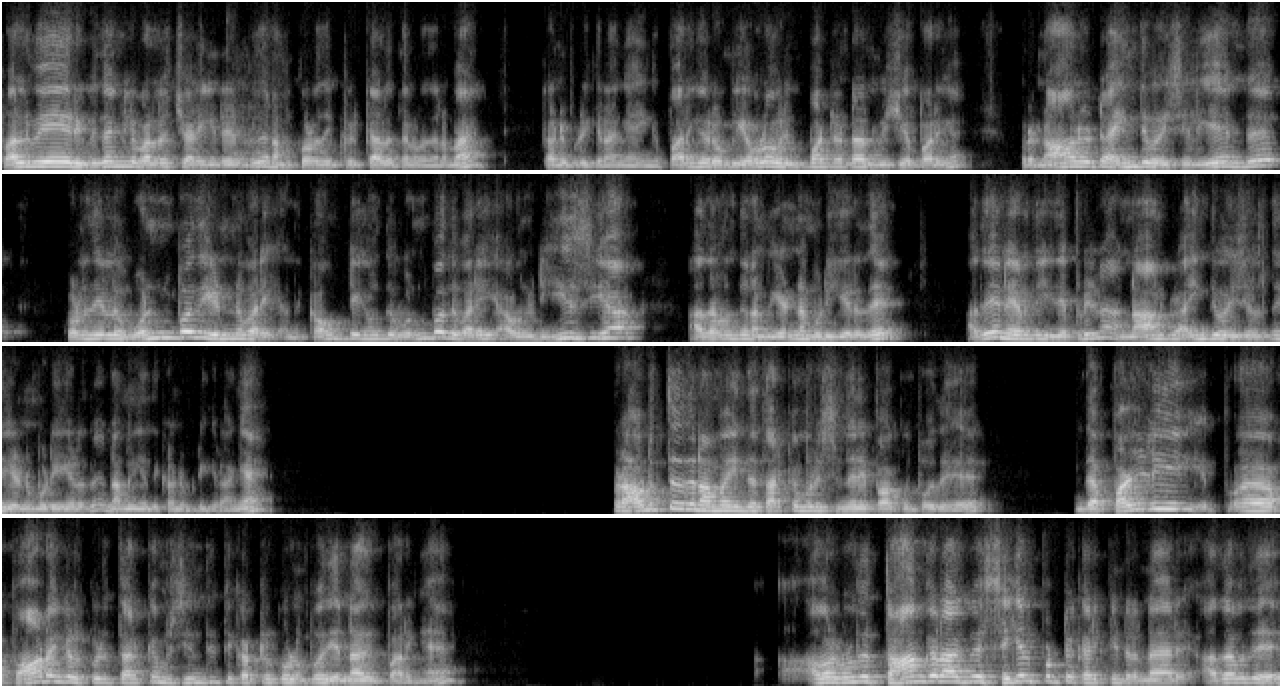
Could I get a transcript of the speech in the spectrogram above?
பல்வேறு விதங்களில் வளர்ச்சி அடைகின்றன என்பது நம்ம குழந்தை பிற்காலத்தில் வந்து நம்ம கண்டுபிடிக்கிறாங்க. இங்க பாருங்க ரொம்ப எவ்வளவு ஒரு இம்பார்ட்டன்டான விஷயம் பாருங்க. ஒரு நாலு டு ஐந்து வயசுலயே இருந்து குழந்தைகள் ஒன்பது எண்ணு வரை அந்த கவுண்டிங் வந்து ஒன்பது வரை அவங்களுக்கு ஈஸியா அதை வந்து நம்ம எண்ண முடிகிறது. அதே நேரத்தில் இது எப்படின்னா நான்கு ஐந்து வயசுலேருந்து எண்ண முடிகிறது நம்ம இது கண்டுபிடிக்கிறாங்க. அப்புறம் அடுத்தது நம்ம இந்த தர்க்கமுறை சிந்தனை பார்க்கும்போது இந்த பள்ளி பாடங்கள் குறித்து தர்க்கம் சிந்தித்து கற்றுக்கொள்ளும் போது என்ன ஆகுது பாருங்க. அவர்கள் வந்து தாங்களாகவே செயல்பட்டு கற்கின்றனர். அதாவது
